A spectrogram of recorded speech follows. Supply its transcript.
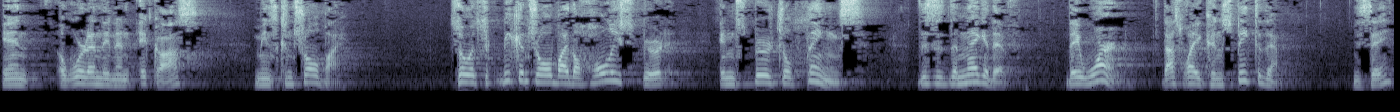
in a word ending in ikos, means controlled by. So it's to be controlled by the Holy Spirit in spiritual things. This is the negative. They weren't. That's why he couldn't speak to them. You see?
